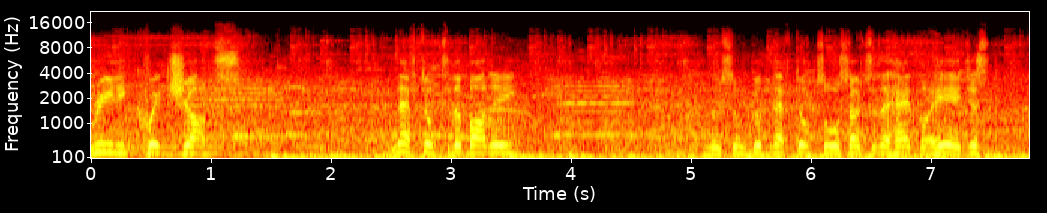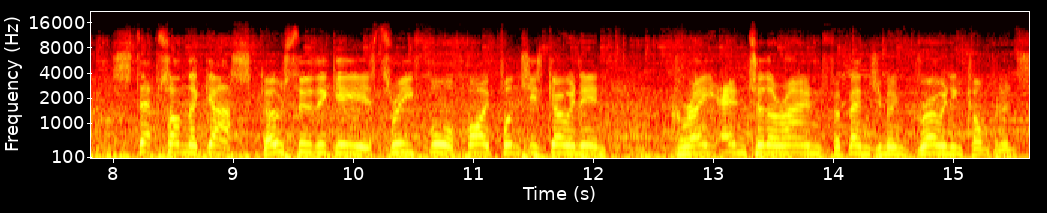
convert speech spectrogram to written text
really quick shots. Left hook to the body. There's some good left hooks also to the head, but here just steps on the gas, goes through the gears, three, four, five punches going in. Great end to the round for Benjamin, growing in confidence.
